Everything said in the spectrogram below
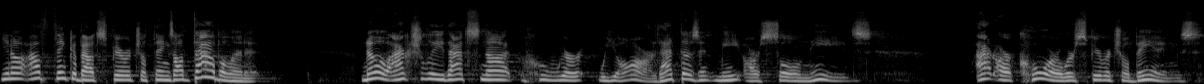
you know, I'll think about spiritual things, I'll dabble in it. No, actually, that's not who we're, we are. That doesn't meet our soul needs at our core, we're spiritual beings.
